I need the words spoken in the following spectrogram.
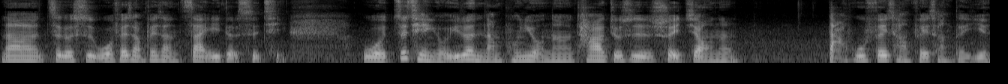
那这个是我非常非常在意的事情。我之前有一任男朋友呢，他就是睡觉呢打呼非常非常的严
